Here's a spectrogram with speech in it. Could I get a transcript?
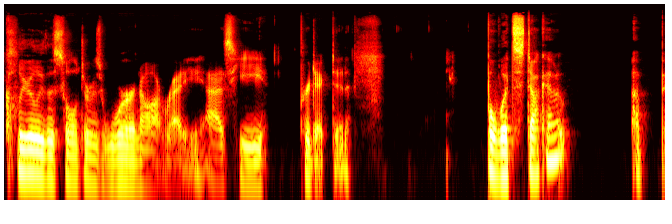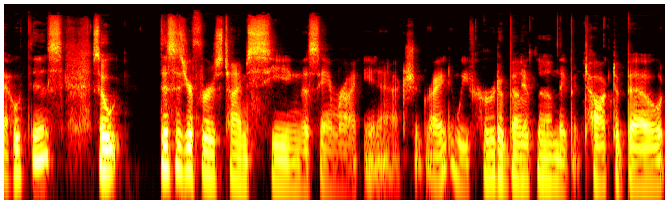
clearly, the soldiers were not ready, as he predicted. But what stuck out about this, so this is your first time seeing the samurai in action, right? We've heard about Yep. them, they've been talked about,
